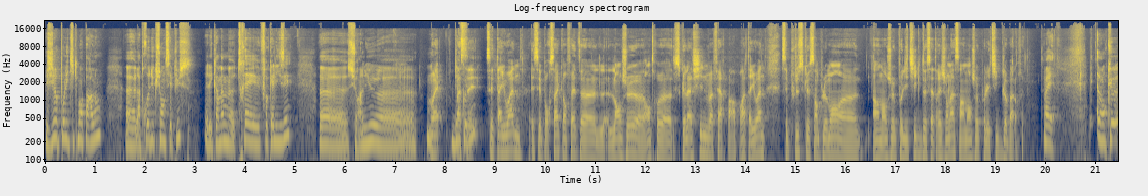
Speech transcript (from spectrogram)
géopolitiquement parlant, euh, la production de ces puces, elle est quand même euh, très focalisée euh, sur un lieu euh, Ouais, bien bah, connu. c'est- Taïwan et c'est pour ça qu'en fait euh, l'enjeu entre ce que la Chine va faire par rapport à Taïwan, c'est plus que simplement un enjeu politique de cette région-là, c'est un enjeu politique global en fait. Ouais. Donc euh,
